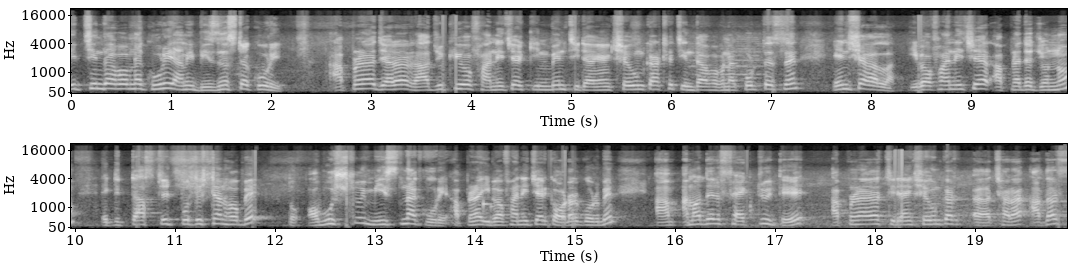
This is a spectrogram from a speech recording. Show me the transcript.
এই চিন্তা ভাবনা করি, আমি বিজনেসটা করি। আপনারা যারা রাজকীয় ফার্নিচার কিনবেন, চিটাগাং সেগুন কাঠে চিন্তা ভাবনা করতেছেন, ইনশাআল্লাহ, ইবা ফার্নিচার আপনাদের জন্য একটি ট্রাস্টেড প্রতিষ্ঠান হবে। তো অবশ্যই মিস না করে আপনারা ইবা ফার্নিচারকে অর্ডার করবেন। আমাদের ফ্যাক্টরিতে আপনারা চিটাগাং সেগুন কাঠ ছাড়া আদার্স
